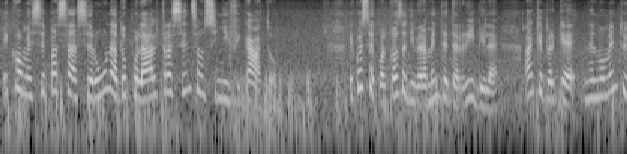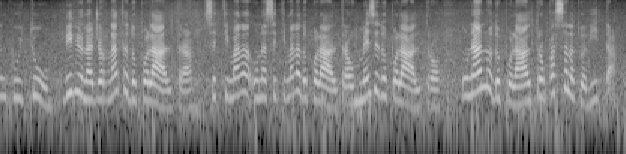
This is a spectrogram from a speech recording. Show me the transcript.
È come se passassero una dopo l'altra senza un significato. E questo è qualcosa di veramente terribile, anche perché nel momento in cui tu vivi una giornata dopo l'altra, settimana, una settimana dopo l'altra, un mese dopo l'altro, un anno dopo l'altro, passa la tua vita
